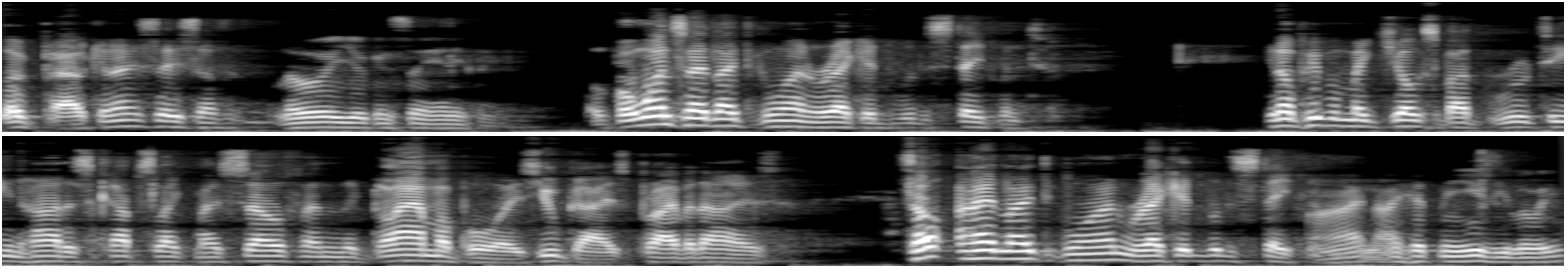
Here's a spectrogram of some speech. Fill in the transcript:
Look, pal, can I say something? Louis, you can say anything. Well, for once, I'd like to go on record with a statement. You know, people make jokes about routine hardest cops like myself and the glamour boys, you guys, private eyes. So I'd like to go on record with a statement. All right, now hit me easy, Louis.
